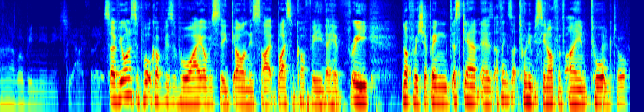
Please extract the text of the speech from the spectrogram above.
Uh, we'll be near next year, hopefully. So if you want to support Coffees of Hawaii, obviously go on their site, buy some coffee. They have free, not free shipping. Discount is I think it's like twenty percent off of IMTalk. Name talk.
